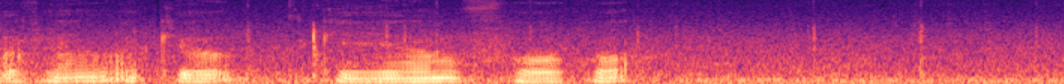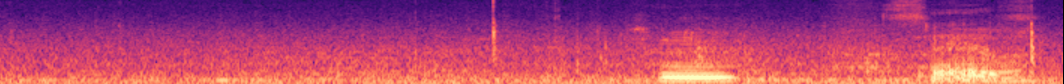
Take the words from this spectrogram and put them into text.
Tá vendo aqui, ó, aqui já no foco, ó. Sim. Céu.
